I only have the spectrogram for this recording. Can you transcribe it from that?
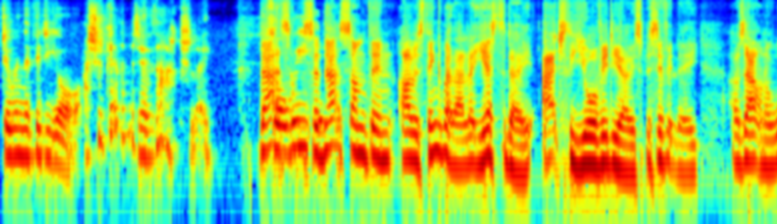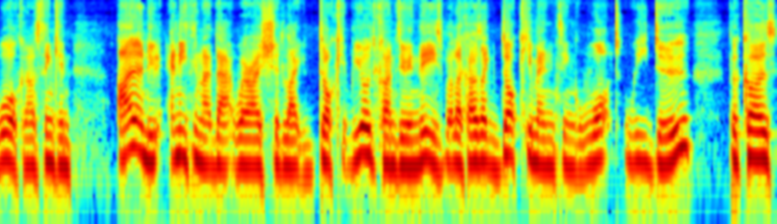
doing the video. I should get them to do that actually. That's so, we- that's something I was thinking about that like yesterday. Actually, your video specifically, I was out on a walk and I was thinking, I don't do anything like that where I should like document. You're kind of doing these, but like I was like documenting what we do because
